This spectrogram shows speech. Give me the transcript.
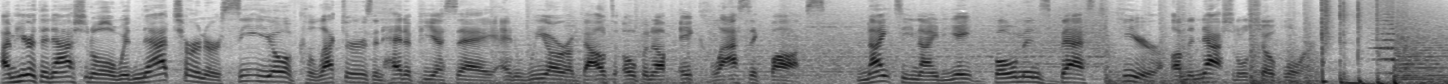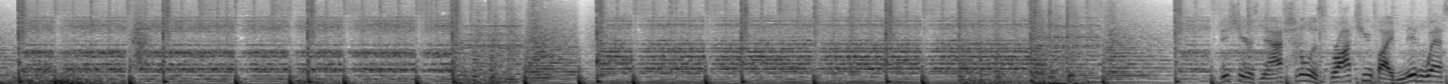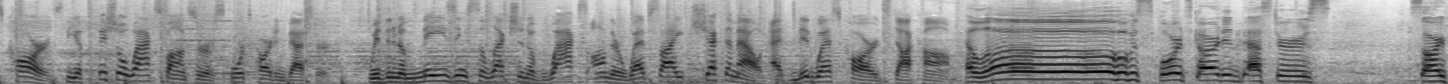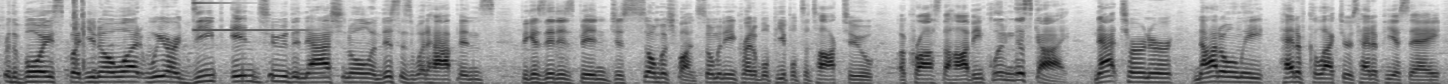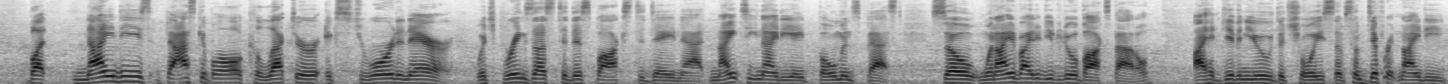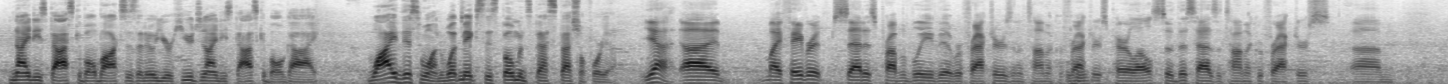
I'm here at the National with Nat Turner, CEO of Collectors and head of PSA, and we are about to open up a classic box. 1998 Bowman's Best here on the National show floor. Year's National is brought to you by Midwest Cards, the official wax sponsor of Sports Card Investor. With an amazing selection of wax on their website, check them out at MidwestCards.com. Hello, Sports Card Investors. Sorry for the voice, but you know what? We are deep into the National, and this is what happens because it has been just so much fun. So many incredible people to talk to across the hobby, including this guy. Nat Turner, not only head of collectors, head of PSA, but 90s basketball collector extraordinaire, which brings us to this box today, Nat. 1998 Bowman's Best. So when I invited you to do a box battle, I had given you the choice of some different 90, 90s basketball boxes. I know you're a huge 90s basketball guy. Why this one? What makes this Bowman's Best special for you? Yeah, uh, my favorite set is probably the refractors and atomic Mm-hmm. refractors parallels. So this has atomic refractors. Um,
